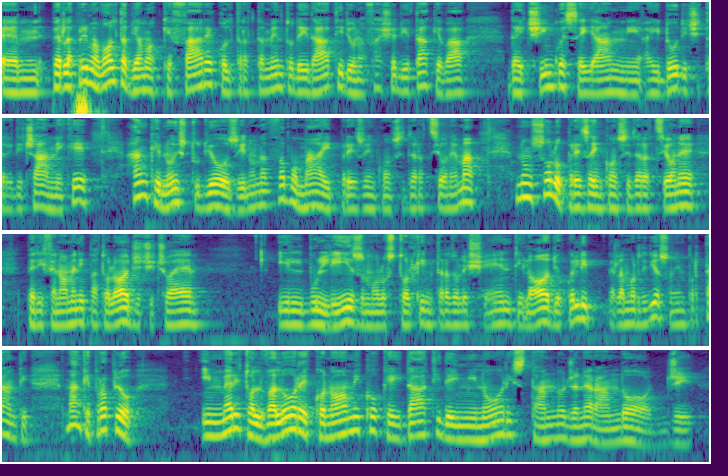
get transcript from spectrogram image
ehm, per la prima volta abbiamo a che fare col trattamento dei dati di una fascia di età che va dai 5-6 anni ai 12-13 anni, che anche noi studiosi non avevamo mai preso in considerazione, ma non solo presa in considerazione per i fenomeni patologici, cioè il bullismo, lo stalking tra adolescenti, l'odio, quelli per l'amor di Dio sono importanti, ma anche proprio in merito al valore economico che i dati dei minori stanno generando oggi.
